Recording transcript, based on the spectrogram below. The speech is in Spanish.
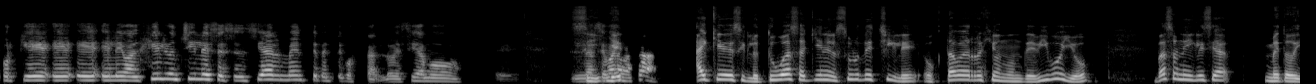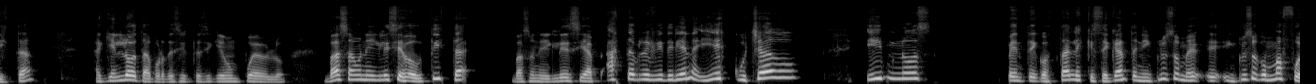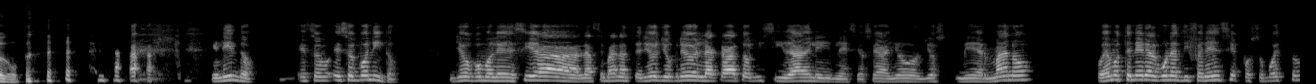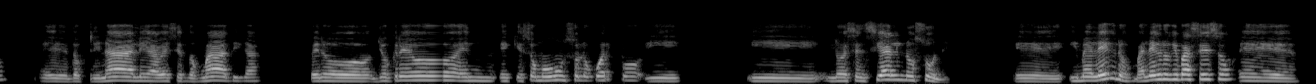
porque el Evangelio en Chile es esencialmente pentecostal, lo decíamos la semana pasada hay que decirlo, tú vas aquí en el sur de Chile, octava región donde vivo yo, vas a una iglesia metodista, aquí en Lota, por decirte así que es un pueblo, vas a una iglesia bautista, vas a una iglesia hasta presbiteriana y he escuchado himnos pentecostales que se cantan incluso, eh, incluso con más fuego. Qué lindo, eso, eso es bonito. Yo, como le decía la semana anterior, yo creo en la catolicidad de la iglesia. O sea, yo, yo, mi hermano Podemos tener algunas diferencias, por supuesto, eh, doctrinales, a veces dogmáticas, pero yo creo en, que somos un solo cuerpo y, lo esencial nos une. Eh, y me alegro, me alegro que pase eso. Eh,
